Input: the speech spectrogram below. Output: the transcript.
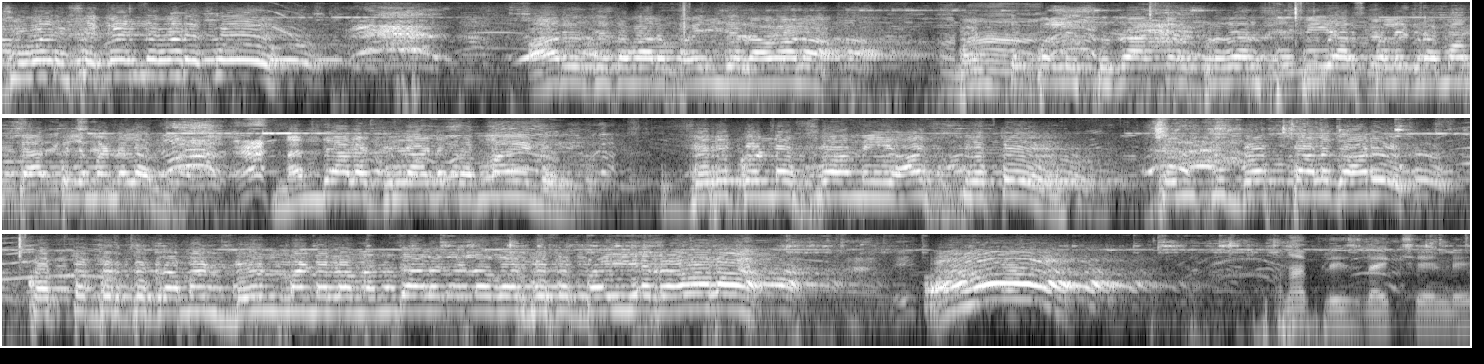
చివరి సెకండ్ వరకు ఆరోగ్యత వారు బయలుదేరి రావాలా? బంటుపల్లి సుధాకర్ బ్రదర్స్ పిఆర్పల్లి గ్రామం ప్యాపిలి మండలం నంద్యాల జిల్లాకు అమ్మాయిడు జరికొండ స్వామి ఆశ్రతో చెంచు గోపాల్ గారు కొత్తపురత గ్రామం డోన్ మండలం వారి జత బయలుదేరి రావాలా! అన్నా ప్లీజ్ లైక్ చేయండి.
